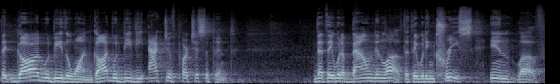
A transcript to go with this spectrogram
that God would be the one, God would be the active participant, that they would abound in love, that they would increase in love.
